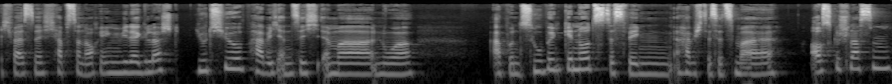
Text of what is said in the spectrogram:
ich weiß nicht, ich habe es dann auch irgendwie wieder gelöscht. YouTube habe ich an sich immer nur ab und zu genutzt, deswegen habe ich das jetzt mal ausgeschlossen.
